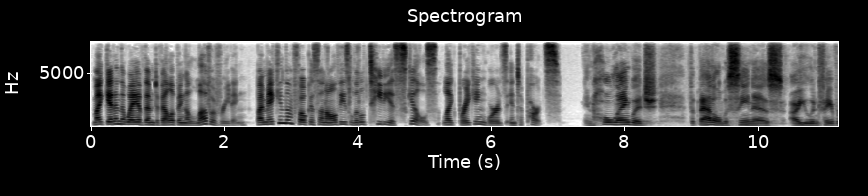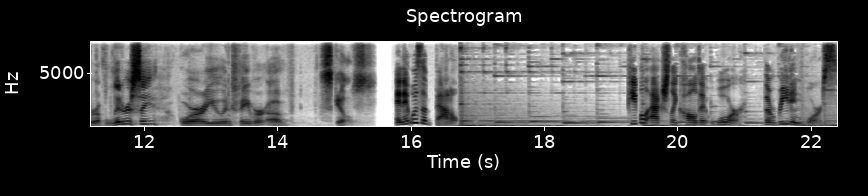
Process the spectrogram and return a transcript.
might get in the way of them developing a love of reading by making them focus on all these little tedious skills, like breaking words into parts. In whole language, the battle was seen as are you in favor of literacy or are you in favor of skills? And it was a battle. People actually called it war, the reading wars.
